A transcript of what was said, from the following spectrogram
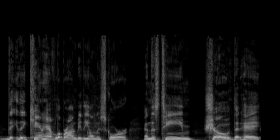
they they can't have LeBron be the only scorer. And this team showed that hey,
